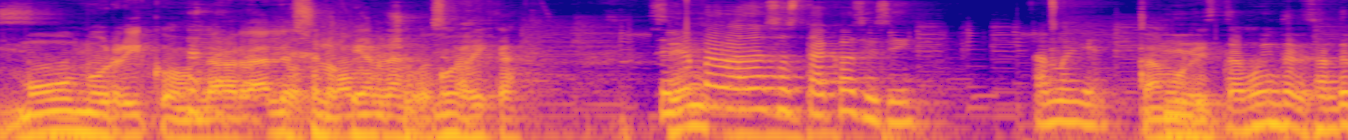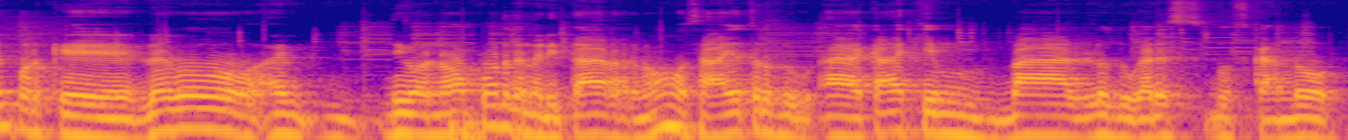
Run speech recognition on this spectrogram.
Muy, muy rico. La verdad, le No se lo pierdan, mucho. muy Está, rica. ¿Se han probado esos tacos? Y sí, está muy bien. está Sí, muy está muy interesante porque luego, eh, digo, no por demeritar, ¿no? O sea, hay otros, lu- a cada quien va a los lugares buscando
